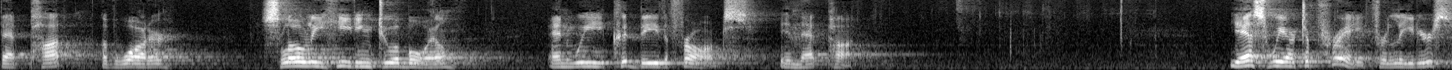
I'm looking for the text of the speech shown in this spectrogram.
that pot of water slowly heating to a boil, and we could be the frogs in that pot. Yes, we are to pray for leaders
